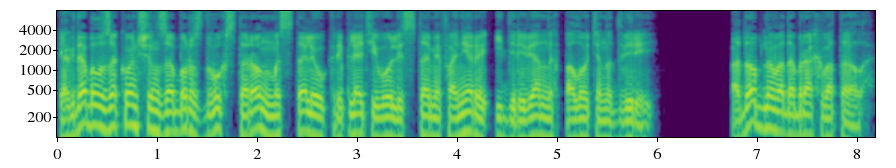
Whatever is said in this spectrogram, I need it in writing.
Когда был закончен забор с двух сторон, мы стали укреплять его листами фанеры и деревянных полотен от дверей. Подобного добра хватало.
